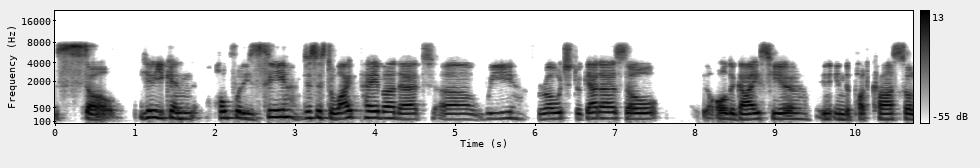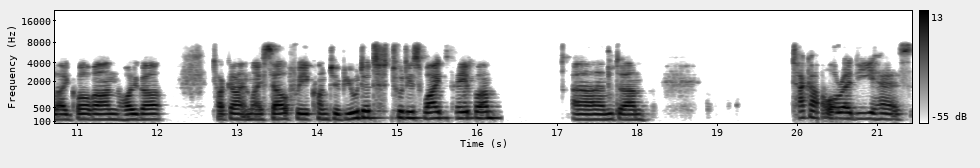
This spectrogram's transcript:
So here you can hopefully see this is the white paper that uh, we wrote together. So all the guys here in, in the podcast, so like Goran, Holger, Taka, and myself, we contributed to this white paper. And um, Taka already has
